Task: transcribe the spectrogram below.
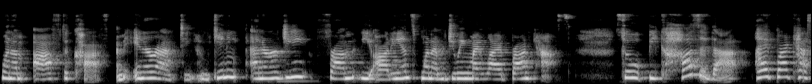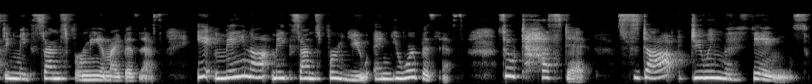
when I'm off the cuff. I'm interacting. I'm getting energy from the audience when I'm doing my live broadcasts. So, because of that, live broadcasting makes sense for me and my business. It may not make sense for you and your business. So, test it. Stop doing the things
